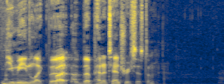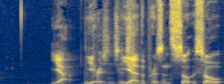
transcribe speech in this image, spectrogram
You mean like the But- the penitentiary system? Yeah, the yeah, prison system. Yeah, the prisons. So so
